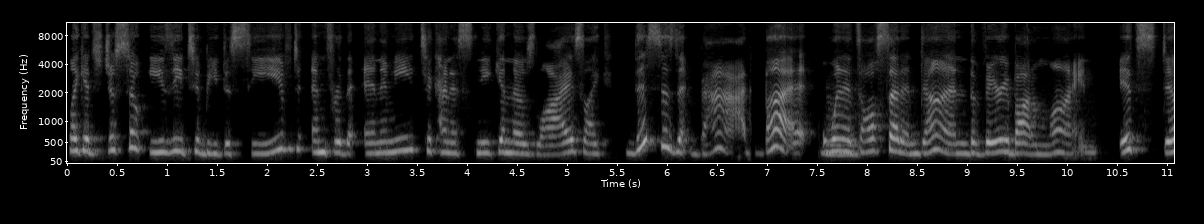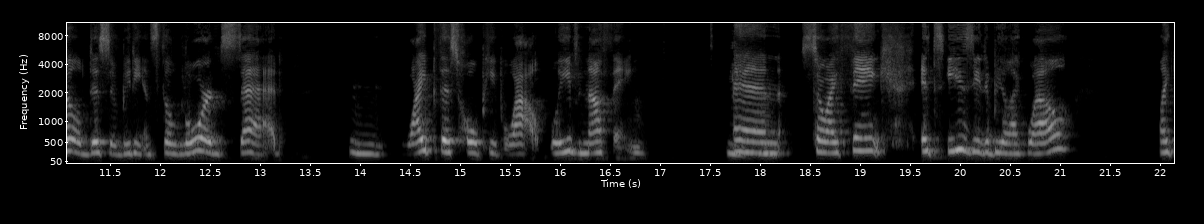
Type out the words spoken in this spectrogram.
like, it's just so easy to be deceived and for the enemy to kind of sneak in those lies. Like, this isn't bad. But mm-hmm. when it's mm-hmm. all said and done, the very bottom line it's still disobedience. The Lord said, mm, wipe this whole people out, leave nothing. Mm-hmm. And so I think it's easy to be like, well, like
